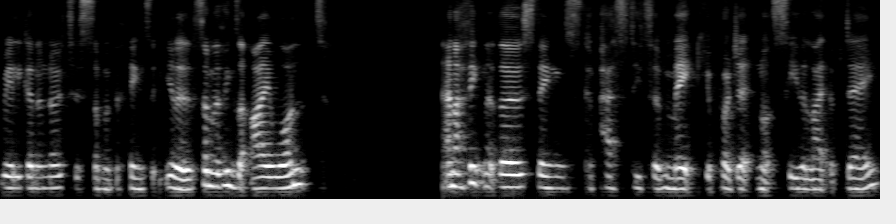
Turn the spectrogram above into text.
really going to notice some of the things that, you know, some of the things that I want. And I think that those things, capacity to make your project not see the light of day.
